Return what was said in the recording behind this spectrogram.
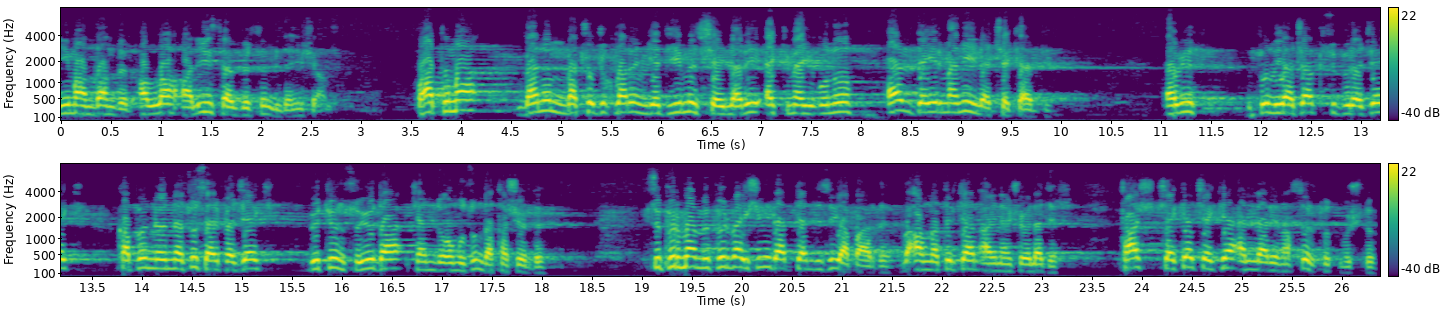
imandandır. Allah Ali'yi sevdirsin bize inşallah. Fatıma benim ve çocukların yediğimiz şeyleri, ekmeği, unu el değirmeniyle çekerdi. Evi sulayacak, süpürecek, kapının önüne su serpecek, bütün suyu da kendi omuzunda taşırdı. Süpürme müpürme işini de hep kendisi yapardı. Ve anlatırken aynen şöyledir. Taş çeke çeke elleri nasır tutmuştu.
